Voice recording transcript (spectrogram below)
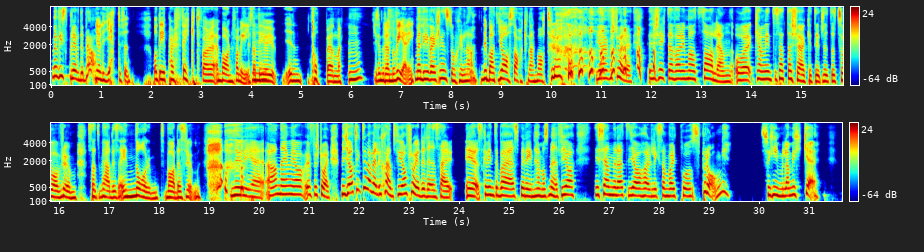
Men visst blev det bra? ja, det är jättefint. Och det är perfekt för en barnfamilj. Så att det är ju en toppen Mm. Liksom, renovering. Men det är verkligen stor skillnad. Det är bara att jag saknar matrum. Jag förstår det. Ursäkta, var är matsalen? Och kan vi inte sätta köket i ett litet sovrum så att vi hade så enormt vardagsrum? Nu är, ja, nej, men jag, jag förstår. Men jag tyckte det var väldigt skönt, för jag frågade dig så här, eh, ska vi inte börja spela in hemma hos mig? För jag, jag känner att jag har liksom varit på språng så himla mycket.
